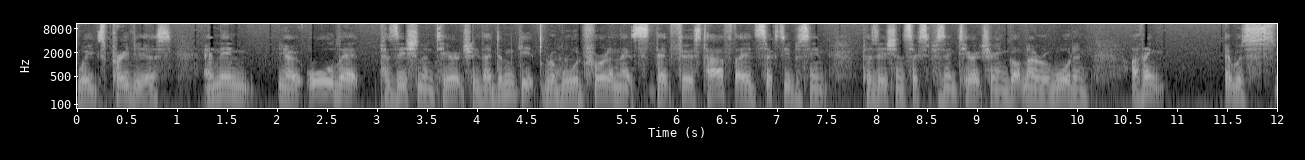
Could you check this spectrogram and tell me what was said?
weeks previous. And then, you know, all that possession and territory, they didn't get reward for it in that, that first half. They had 60% possession, 60% territory, and got no reward. And I think it was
